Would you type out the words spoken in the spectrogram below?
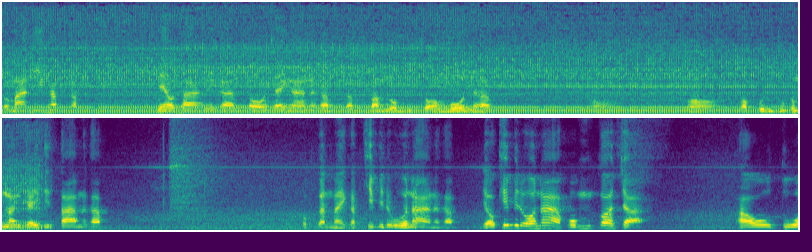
ประมาณนี้ครับกับ แนวทางในการต่อใช้งานนะครับ กับปั๊มลม 12 โวลต์นะครับก็ขอบคุณทุกกำลังใจติดตามนะครับ พบกันใหม่กับคลิปวิดีโอหน้านะครับ เดี๋ยวคลิปวิดีโอหน้าผมก็จะเอาตัว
